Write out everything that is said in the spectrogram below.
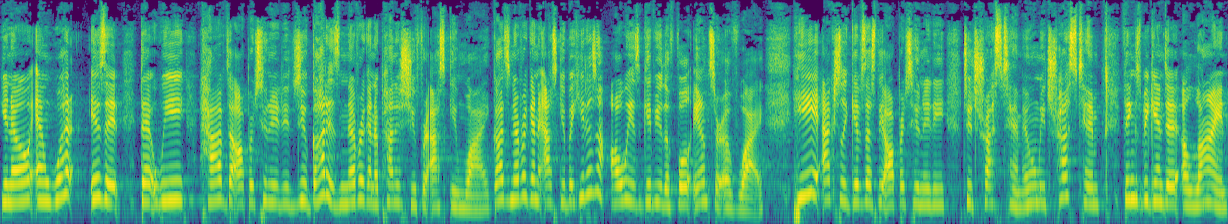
you know? And what is it that we have the opportunity to do? God is never going to punish you for asking why. God's never going to ask you, but He doesn't always give you the full answer of why. He actually gives us the opportunity to trust Him. And when we trust Him, things begin to align.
